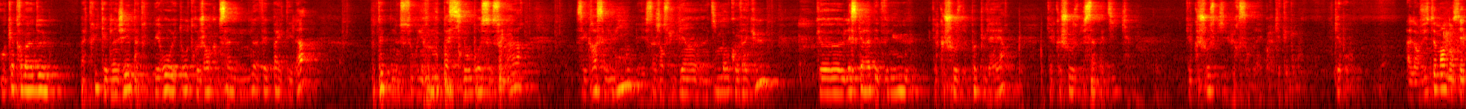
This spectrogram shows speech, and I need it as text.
en 82, Patrick Edlinger, Patrick Perrault et d'autres gens comme ça n'avaient pas été là, peut-être ne serions-nous pas si nombreux ce soir. C'est grâce à lui, et ça j'en suis bien intimement convaincu, que l'escalade est devenue quelque chose de populaire, quelque chose de sympathique, quelque chose qui lui ressemblait, quoi, qui était beau. Alors justement, dans cette...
